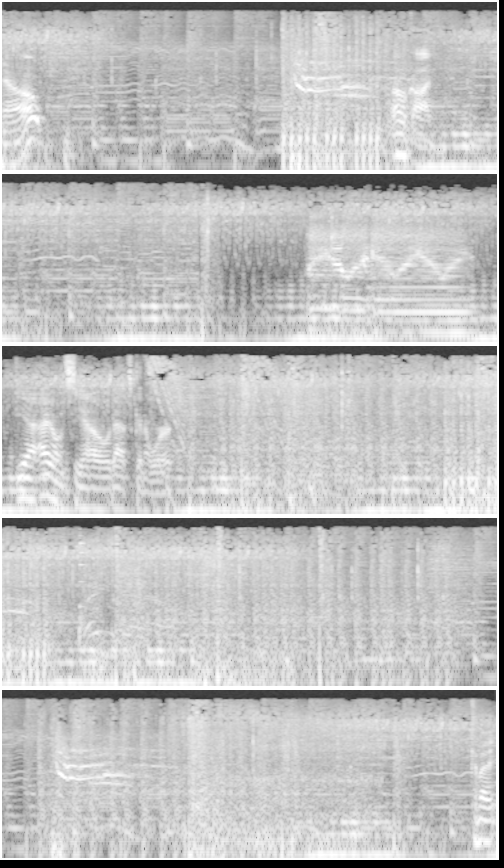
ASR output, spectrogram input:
No. Oh god. Yeah, I don't see how that's gonna work. Can I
